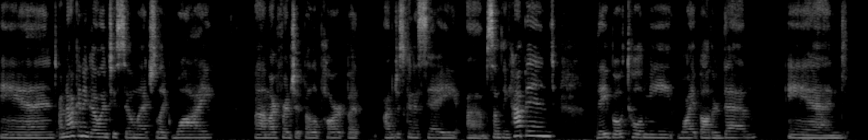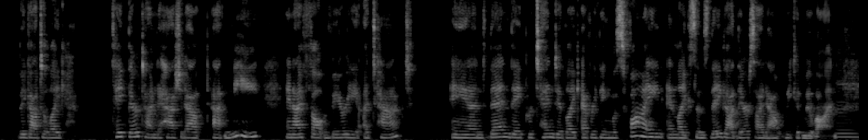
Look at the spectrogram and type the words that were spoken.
and I'm not going to go into so much like why um, our friendship fell apart, but I'm just going to say um, something happened. They both told me why it bothered them. And they got to like take their time to hash it out at me and I felt very attacked and then they pretended like everything was fine and like since they got their side out we could move on Mm.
